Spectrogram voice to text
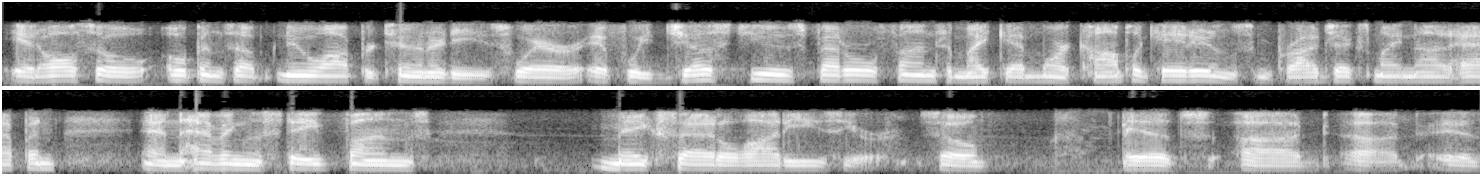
It also opens up new opportunities where if we just use federal funds, it might get more complicated and some projects might not happen. And having the state funds makes that a lot easier. So it's uh, uh, is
